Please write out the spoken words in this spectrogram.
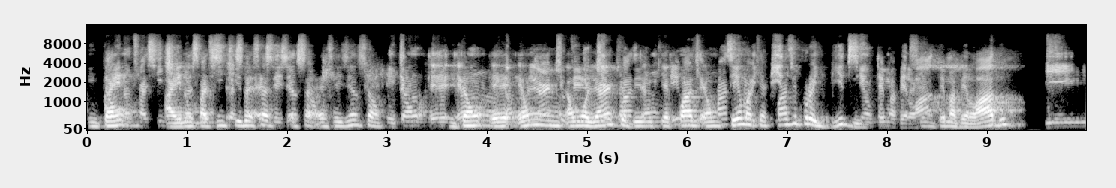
Então, aí não faz sentido, aí não faz sentido essa, essa, isenção. essa isenção. Então, é, Então, é, é um, é um olhar que eu vejo que é quase, é um tema que é quase proibido, é é um tema velado, E,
